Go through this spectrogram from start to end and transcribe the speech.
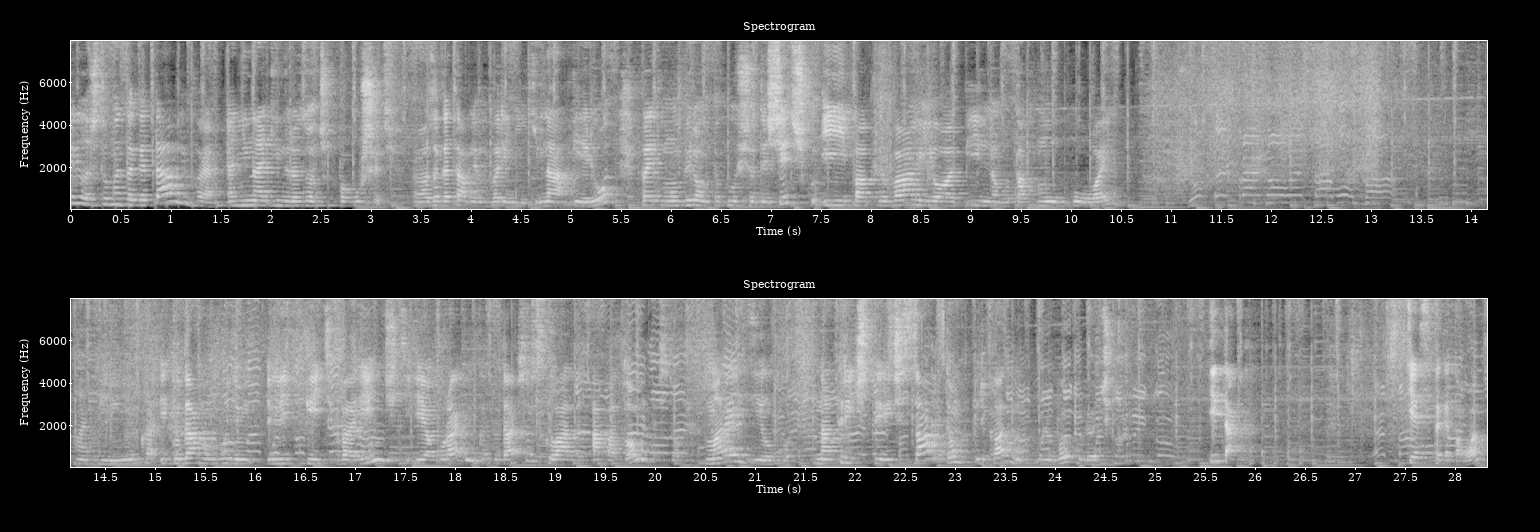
Говорила, что мы заготавливаем, а не на один разочек покушать, а заготавливаем вареники наперед, поэтому берем такую еще дощечку и покрываем ее обильно вот так мукой. Обильненько. И туда мы будем лепить варенички и аккуратненько туда все складывать. А потом это все в морозилку на 3-4 часа, потом перекладываем в любой кулечек. Итак, тесто готово.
